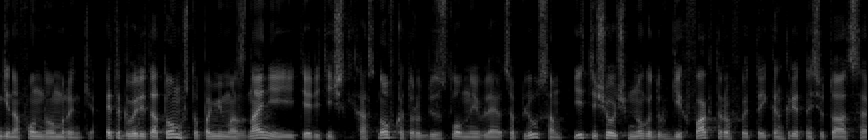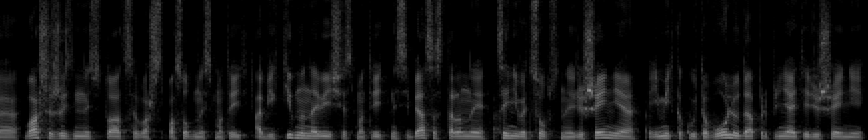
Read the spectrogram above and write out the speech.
деньги на фондовом рынке. Это говорит о том, что помимо знаний и теоретических основ, которые, безусловно, являются плюсом, есть еще очень много других факторов. Это и конкретная ситуация, ваша жизненная ситуация, ваша способность смотреть объективно на вещи, смотреть на себя со стороны, оценивать собственные решения, иметь какую-то волю да, при принятии решений.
